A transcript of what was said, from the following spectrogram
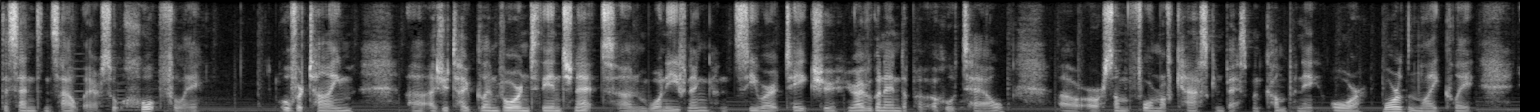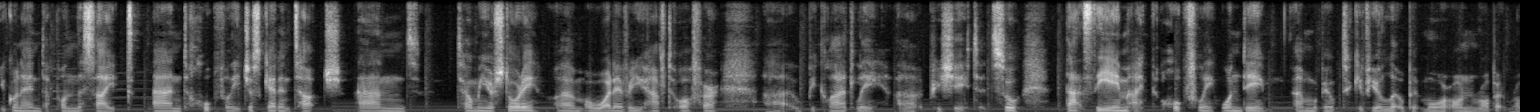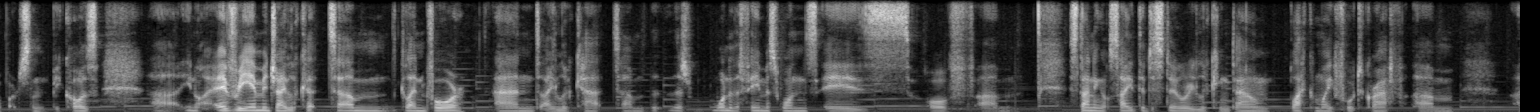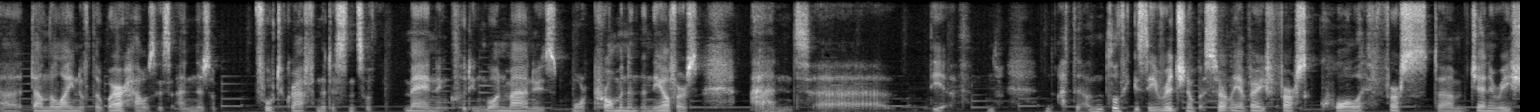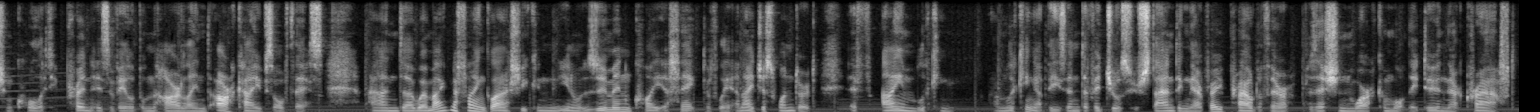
descendants out there. So hopefully, over time, uh, as you type Glen Mhor into the internet on one evening and see where it takes you, you're either going to end up at a hotel uh, or some form of cask investment company, or more than likely, you're going to end up on the site and hopefully just get in touch and tell me your story um, or whatever you have to offer. Uh, it would be gladly uh, appreciated. So that's the aim. I hopefully one day um, we'll be able to give you a little bit more on Robert Robertson because uh, you know every image I look at um, Glen Mhor and I look at um, there's one of the famous ones is of um, standing outside the distillery looking down black and white photograph um, uh, down the line of the warehouses, and there's a photograph in the distance of men, including one man who's more prominent than the others, and uh, the. I, th- I, don't think it's the original, but certainly a very first quality, first um, generation quality print is available in the Harland archives of this. And uh, with magnifying glass, you can you know zoom in quite effectively. And I just wondered if I'm looking I'm looking at these individuals who are standing there, very proud of their position, work, and what they do in their craft.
